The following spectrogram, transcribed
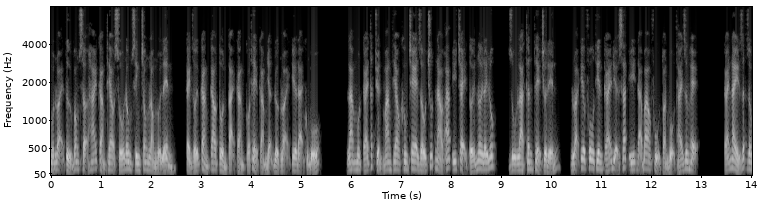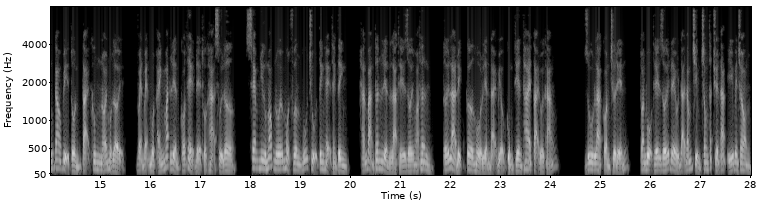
Một loại tử vong sợ hãi cảm theo số đông sinh trong lòng nổi lên, cảnh giới càng cao tồn tại càng có thể cảm nhận được loại kia đại khủng bố làm một cái thất chuyển mang theo không che giấu chút nào ác ý chạy tới nơi lấy lúc dù là thân thể chưa đến loại kia phô thiên cái địa sát ý đã bao phủ toàn bộ thái dương hệ. Cái này rất giống cao vị tồn tại không nói một lời vẹn vẹn một ánh mắt liền có thể để thuộc hạ sùi lơ xem như móc nối một phương vũ trụ tinh hệ thành tinh hắn bản thân liền là thế giới hóa thân tới là địch cơ hồ liền đại biểu cùng thiên thai tại đối kháng. Dù là còn chưa đến toàn bộ thế giới đều đã đắm chìm trong thất truyền ác ý bên trong.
